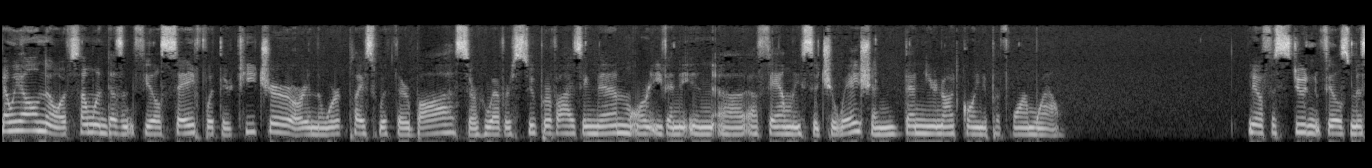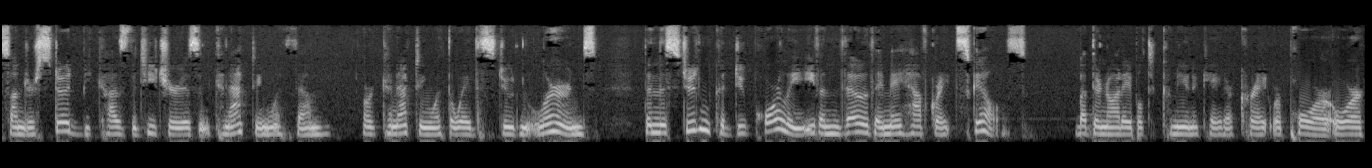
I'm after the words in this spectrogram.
Now, we all know if someone doesn't feel safe with their teacher or in the workplace with their boss or whoever's supervising them or even in a, a family situation, then you're not going to perform well. You know, if a student feels misunderstood because the teacher isn't connecting with them or connecting with the way the student learns, then the student could do poorly even though they may have great skills, but they're not able to communicate or create rapport or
